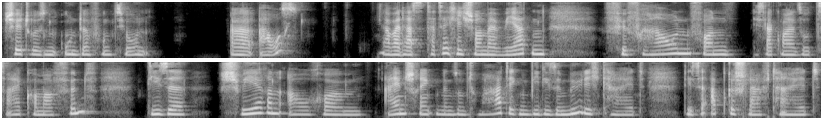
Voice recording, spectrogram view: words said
Schilddrüsenunterfunktion äh, aus. Aber das tatsächlich schon bei Werten für Frauen von, ich sag mal so 2,5, diese schweren, auch ähm, einschränkenden Symptomatiken wie diese Müdigkeit, diese Abgeschlafftheit,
